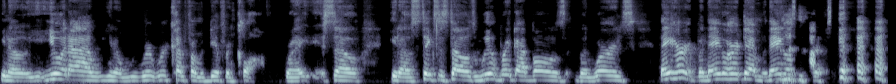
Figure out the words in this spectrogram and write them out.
you know, you and I, you know, we're, we're cut from a different cloth, right? So, you know, sticks and stones will break our bones, but words they hurt, but they ain't gonna hurt them. They ain't gonna stop.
